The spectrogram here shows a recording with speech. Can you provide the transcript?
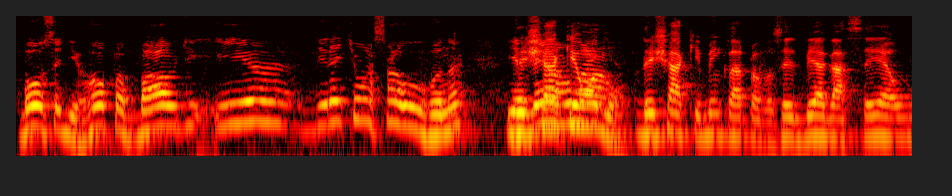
bolsa de roupa, balde e ia direito uma saúva, né? Ia deixar, aqui uma, deixar aqui bem claro para vocês, BHC é o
